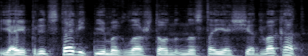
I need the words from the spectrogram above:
Я и представить не могла, что он настоящий адвокат.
